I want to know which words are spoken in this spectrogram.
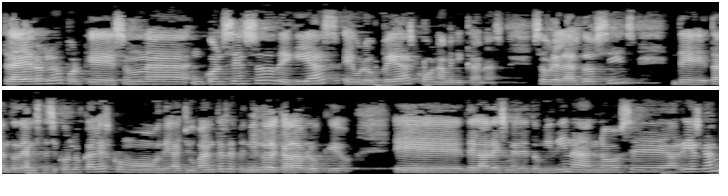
traerlo porque son una, un consenso de guías europeas con americanas sobre las dosis de tanto de anestésicos locales como de ayudantes dependiendo de cada bloqueo. Eh, de la dexmedetomidina no se arriesgan,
